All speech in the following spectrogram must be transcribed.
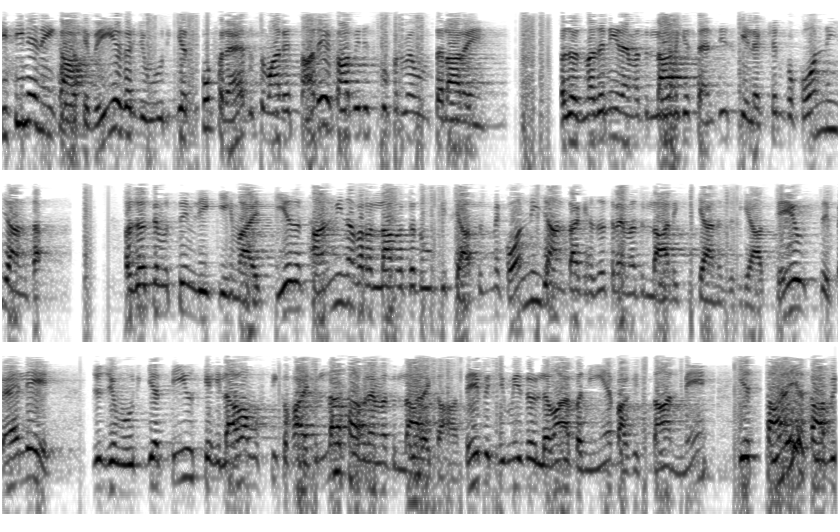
کسی نے نہیں کہا کہ بھئی اگر جمہوریت کفر ہے تو تمہارے سارے قابل اس کفر میں مبتلا رہے۔ ہیں حضرت مدنی رحمت اللہ علیہ کے سینتیس کے الیکشن کو کون نہیں جانتا؟ حضرت مسلم لیگ کی حمایت کی، حضرت تھانوی نور اللہ کی سیاست میں کون نہیں جانتا کہ حضرت رحمت اللہ علیہ کے کیا نظریات تھے؟ اس سے پہلے جو جمہوریت تھی، اس کے علاوہ مفتی کفایت اللہ صاحب رحمت اللہ علیہ کہاں تھے؟ پھر جمیت العلماء بنی ہے پاکستان میں۔ یہ سارے اکابر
